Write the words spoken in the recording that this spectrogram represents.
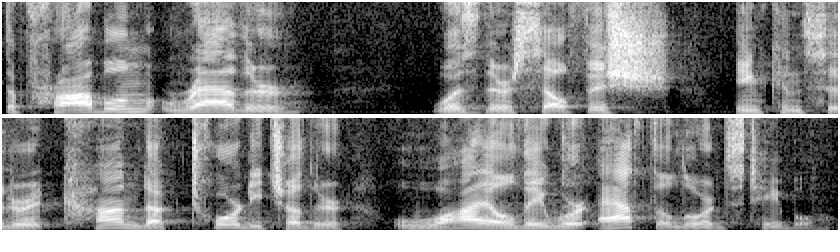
The problem, rather, was their selfish, inconsiderate conduct toward each other while they were at the Lord's table.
